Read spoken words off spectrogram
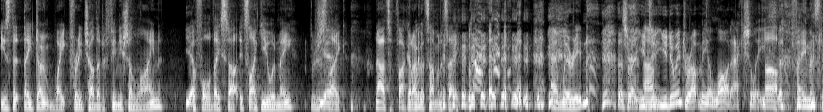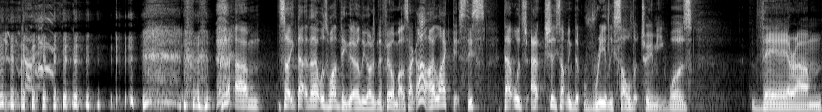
is that they don't wait for each other to finish a line Yep. before they start. It's like you and me. We're just Yeah. like, no, it's fuck it. I've got something to say, and we're in. that's right. You do, you do interrupt me a lot, actually. Um, Oh, famously. um, so that that was one thing early on in the film I was like, oh, I like this. This that was actually something that really sold it to me was their um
